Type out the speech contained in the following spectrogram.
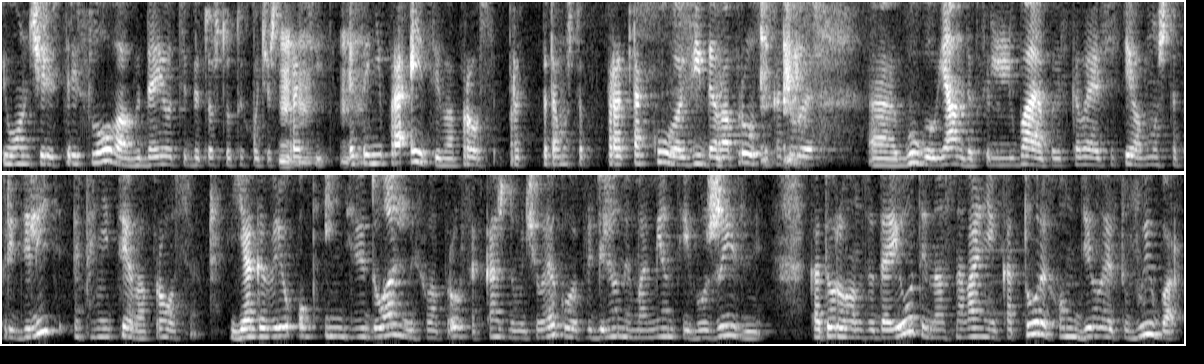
и он через три слова выдает тебе то, что ты хочешь спросить. Mm-hmm. Mm-hmm. Это не про эти вопросы, про, потому что про такого вида вопросы, которые Google, Яндекс или любая поисковая система может определить, это не те вопросы. Я говорю об индивидуальных вопросах каждому человеку в определенный момент его жизни, которые он задает и на основании которых он делает выбор,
